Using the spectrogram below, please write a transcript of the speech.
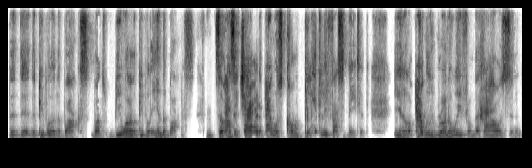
the, the, the people in the box, but be one of the people in the box. So hmm. as a child, I was completely fascinated. You know, I would run away from the house and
